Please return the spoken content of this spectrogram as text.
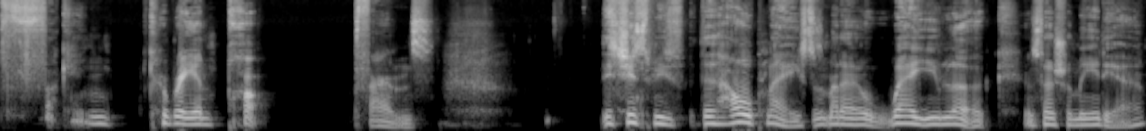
fucking Korean pop fans. It's just the whole place, doesn't matter where you look in social media,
